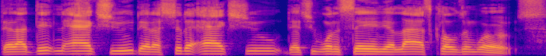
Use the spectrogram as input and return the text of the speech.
that I didn't ask you that I should have asked you that you want to say in your last closing words?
